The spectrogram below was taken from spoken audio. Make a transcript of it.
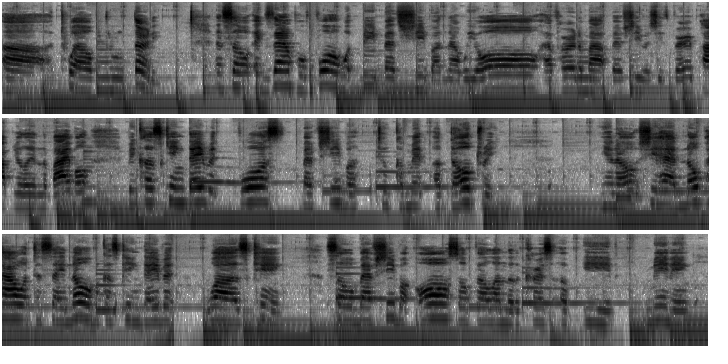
uh, 12 through 30. And so, example four would be Bathsheba. Now, we all have heard about Bathsheba. She's very popular in the Bible because King David forced Bathsheba to commit adultery. You know, she had no power to say no because King David was king. So Bathsheba also fell under the curse of Eve, meaning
